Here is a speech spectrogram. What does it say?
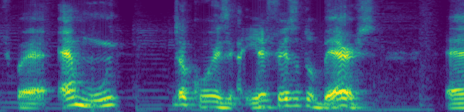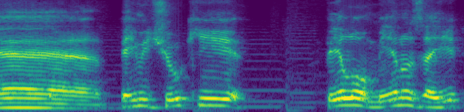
Tipo, é, é muita coisa. E a defesa do Bears é, permitiu que pelo menos aí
